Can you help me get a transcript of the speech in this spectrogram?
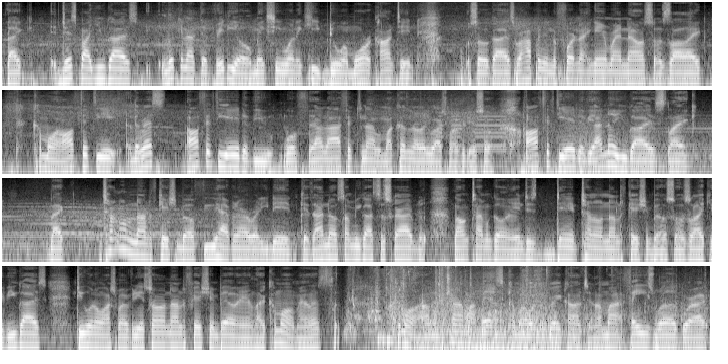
Like just by you guys looking at the video makes me want to keep doing more content. So guys we're hopping in the fortnite game right now. So it's all like come on all 58 the rest all 58 of you well i have 59 but my cousin already watched my video so all 58 of you i know you guys like like turn on the notification bell if you haven't already did because i know some of you guys subscribed a long time ago and just didn't turn on the notification bell. So it's like if you guys do want to watch my videos turn on the notification bell and like come on man let's come on i'm trying my best to come out with some great content. I'm not FaZe Rug where i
